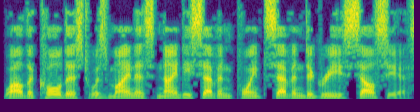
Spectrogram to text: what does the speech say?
while the coldest was minus 97.7 degrees Celsius.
